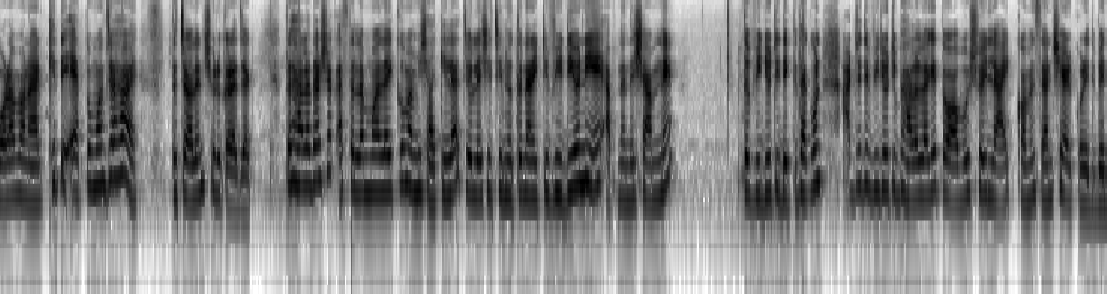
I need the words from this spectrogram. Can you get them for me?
বড়া বানায় আর খেতে এত মজা হয়। তো চলেন শুরু করা যাক। তো হ্যালো দর্শক, আসসালামু আলাইকুম, আমি শাকিলা, চলে এসেছি নতুন আরেকটি ভিডিও নিয়ে আপনাদের সামনে। তো ভিডিওটি দেখতে থাকুন, আর যদি ভিডিওটি ভালো লাগে তো অবশ্যই লাইক, কমেন্টস, অ্যান্ড শেয়ার করে দিবেন।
